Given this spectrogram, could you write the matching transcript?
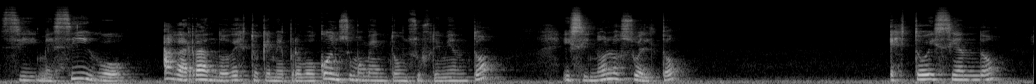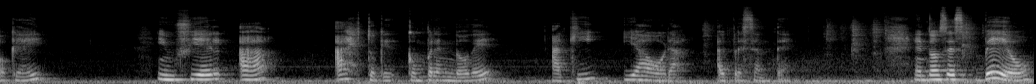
si me sigo agarrando de esto que me provocó en su momento un sufrimiento, y si no lo suelto, estoy siendo, ¿ok? Infiel a, a esto que comprendo de aquí y ahora, al presente. Entonces veo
